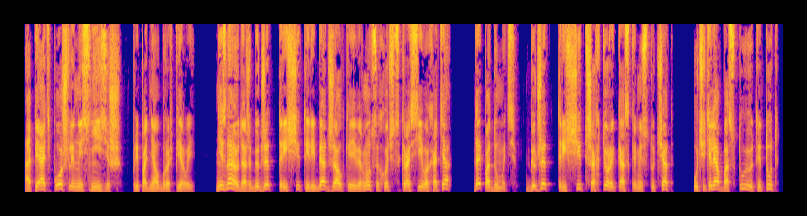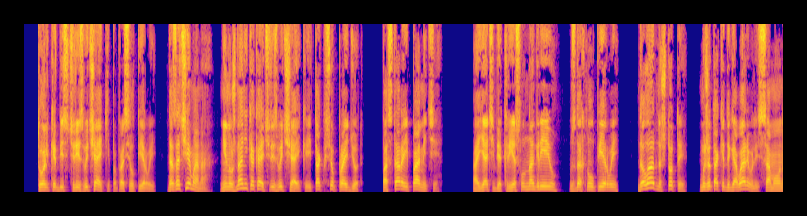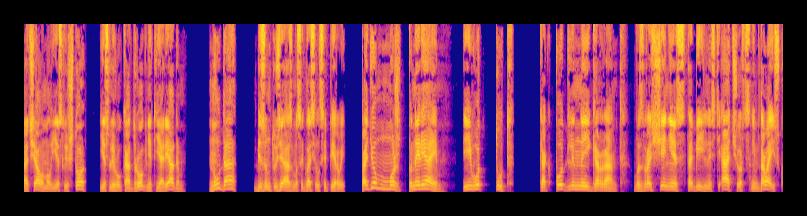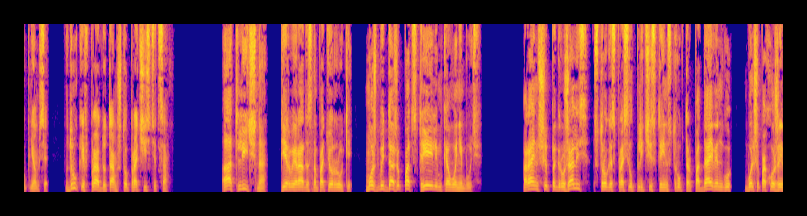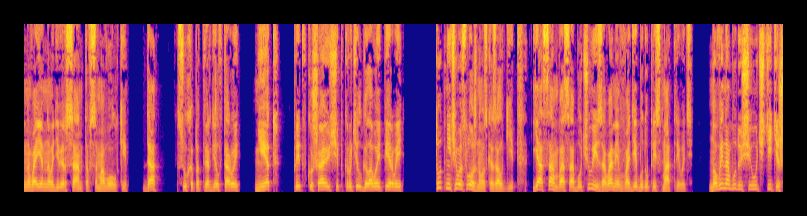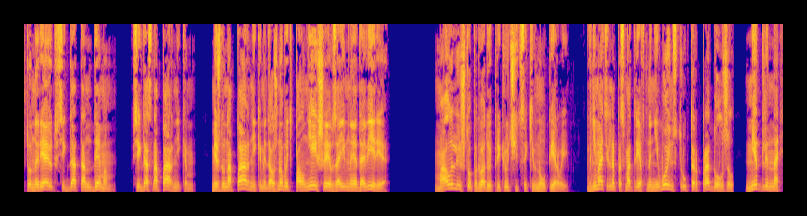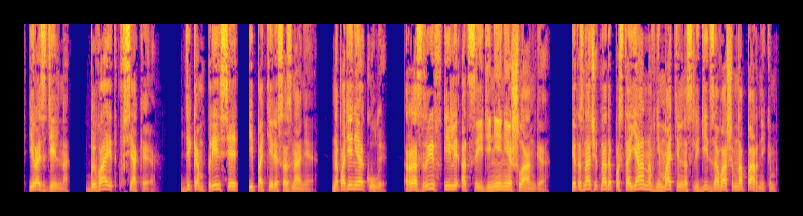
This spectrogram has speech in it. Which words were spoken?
опять пошлины снизишь?» — приподнял бровь первый. «Не знаю даже, бюджет трещит, и ребят жалко, и вернуться хочется красиво, хотя, дай подумать, бюджет трещит, шахтеры касками стучат, Учителя бастуют, и тут только без чрезвычайки, попросил первый. Да зачем она? Не нужна никакая чрезвычайка, и так все пройдет. По старой памяти. А я тебе кресло нагрею, вздохнул первый. Да ладно, что ты? Мы же так и договаривались с самого начала, мол, если что, если рука дрогнет, я рядом. Ну да, без энтузиазма согласился первый. Пойдем, может, поныряем. И вот тут как подлинный гарант, возвращение стабильности. А, черт с ним, давай искупнемся. Вдруг и вправду там что прочистится. Отлично! Первый радостно потер руки. Может быть, даже подстрелим кого-нибудь. Раньше погружались? Строго спросил плечистый инструктор по дайвингу, больше похожий на военного диверсанта в самоволке. Да, сухо подтвердил второй. Нет, предвкушающе покрутил головой первый. «Тут ничего сложного», — сказал гид. «Я сам вас обучу и за вами в воде буду присматривать. Но вы на будущее учтите, что ныряют всегда тандемом, всегда с напарником. Между напарниками должно быть полнейшее взаимное доверие». «Мало ли что под водой приключиться», — кивнул первый. Внимательно посмотрев на него, инструктор продолжил, медленно и раздельно. «Бывает всякое. Декомпрессия и потеря сознания. Нападение акулы, разрыв или отсоединение шланга. Это значит, надо постоянно внимательно следить за вашим напарником.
